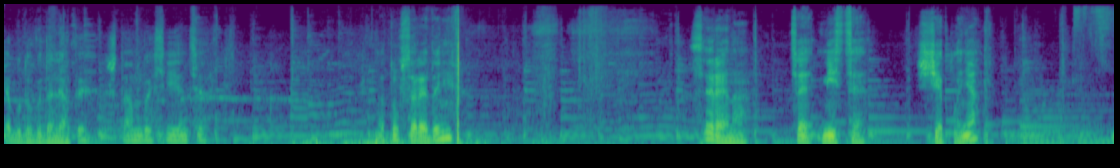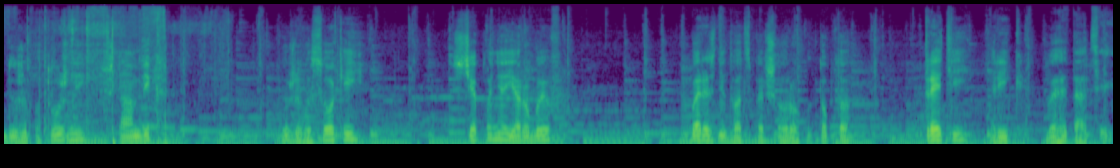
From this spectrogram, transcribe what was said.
Я буду видаляти штамби сіянця. А тут всередині сирена. Це місце щеплення. Дуже потужний штамбік. Дуже високий. Щеплення я робив в березні 21-го року, тобто третій рік вегетації.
